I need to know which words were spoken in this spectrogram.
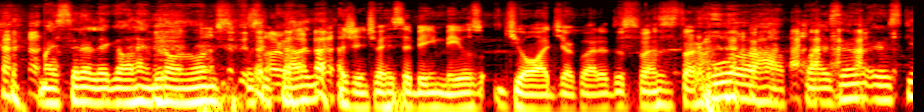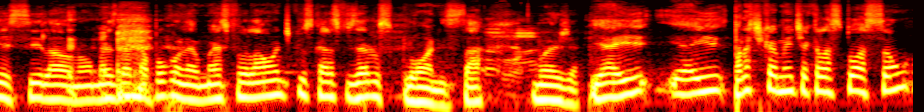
mas seria legal lembrar o nome se fosse o caso. A gente vai receber e-mails de ódio agora dos fãs do Star Wars. Porra, rapaz, eu, eu esqueci lá o nome, mas daqui a pouco eu lembro. Mas foi lá onde que os caras fizeram os clones, tá? Manja. E aí, e aí, praticamente aquela situação,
